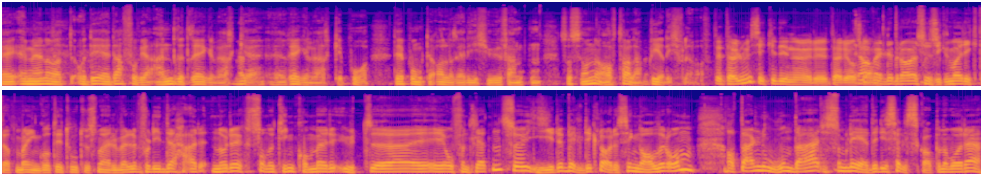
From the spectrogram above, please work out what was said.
Jeg, jeg mener at, og Det er derfor vi har endret regelverket, regelverket, på det punktet allerede i 2015. Så sånne avtaler blir det ikke flere av. Dette er vel musikk i dine ører, Terje Aasland? Ja, veldig bra. Jeg syns ikke det var riktig at den ble inngått i 2011. fordi det her, Når det, sånne ting kommer ut uh, i offentligheten, så gir det veldig klare signaler om at det er noen der som leder de selskapene våre.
